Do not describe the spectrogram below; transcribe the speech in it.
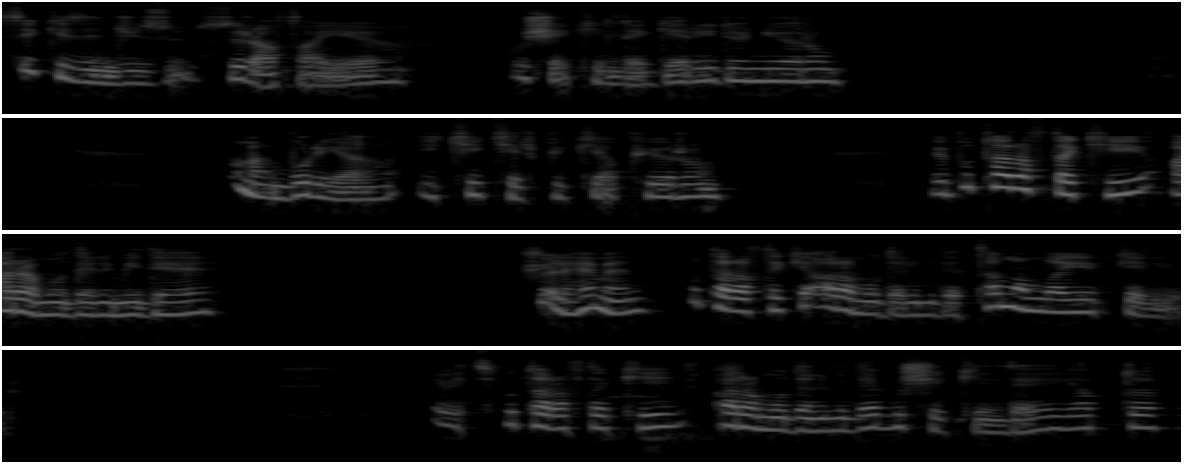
8. zü- zürafayı bu şekilde geri dönüyorum. Hemen buraya iki kirpik yapıyorum. Ve bu taraftaki ara modelimi de şöyle hemen bu taraftaki ara modelimi de tamamlayıp geliyorum. Evet bu taraftaki ara modelimi de bu şekilde yaptı.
